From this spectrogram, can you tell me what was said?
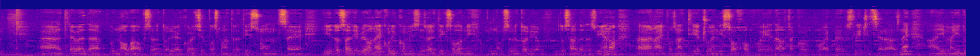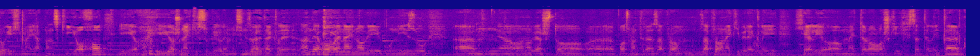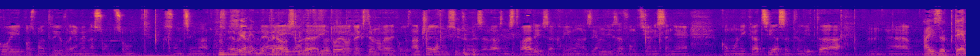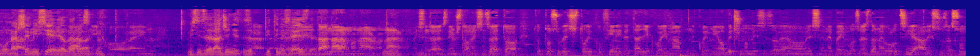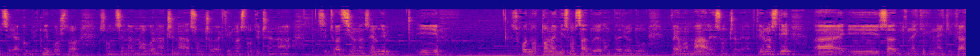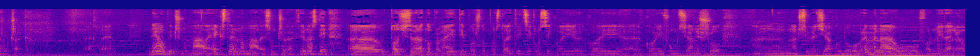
a, treba da nova observatorija koja će posmatrati sunce i do sad je bilo nekoliko, mislim, zove tih solarnih observatorija do sada razvijeno. A, najpoznatiji je čuveni Soho koji je dao tako lepe sličice razne, a ima i drugih, ima japanski Yoho i, i još neki su bile, mislim, zove dakle, onda ovo je najnoviji u nizu um, onoga što uh, posmatra zapravo, zapravo neki bi rekli heliometeoroloških satelita koji posmatraju vreme na suncu sunce ima atmosferu heliometeorološki i, onda, i to je od ekstremno velikog značaja mislim zove za razne stvari za klimu na zemlji za funkcionisanje komunikacija, satelita a, a i za temu naše emisije, je li verovatno? Ovaj, Mislim za rađenje, za pitanje e, zvezda. Da, naravno, naravno, naravno. Mislim zove s tim što mislim zove to, to, to su već toliko fini detalji kojima koji mi obično mislim zove ovaj se ne bavimo zvezdovnoj evoluciji, ali su za sunce jako bitni pošto sunce na mnogo načina sunčeva aktivnost utiče na situaciju na zemlji i shodno tome mi smo sad u jednom periodu veoma male sunčeve aktivnosti a, i sad neki, neki kažu čak dakle neobično male, ekstremno male sunčeve aktivnosti, to će se vjerojatno promeniti pošto postoje ti ciklusi koji, koji, koji funkcionišu mm, znači već jako dugo vremena u formiranju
